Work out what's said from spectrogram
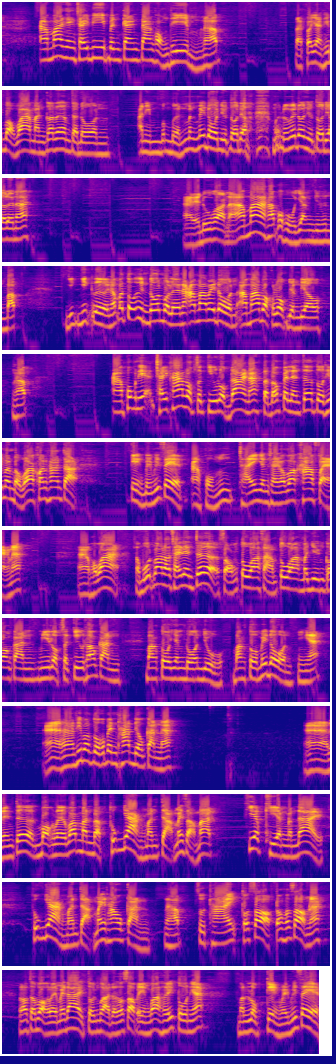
อาม่ายังใช้ดีเป็นแกนกลางของทีมนะครับ แต่ก็อย่างที่บอกว่ามันก็เริ่มจะโดน อันนี้เหมือนมันไม่โดนอยู่ตัวเดียว เหมือนมันไม่โดนอยู่ตัวเดียวเลยนะอะเดี๋ยวดูก่อนนะอาม่าครับโอ้โหยังยืนบัฟยิกยิกๆเลยนะว่าตัวอื่นโดนหมดเลยนะอาม่าไม่โดนอาม่าบอกหลบอย่างเดียวนะครับ อ่าพวกนี้ใช้ค่าหลบสกิลหลบได้นะ แต่ต้องเป็นเลนเจอร์ตัวที่มันแบบว่าค่อนข้างจะเก่งเป็นพิเศษอ่าผมใช้ยังใช้คำว่าค่าแฝงนะอ่าเพราะว่าสมมุติว่าเราใช้เลนเจอร์2ตัว 3 ตัวมายืนกองกันมีหลบสกิลเท่ากัน บางตัวยังโดนอยู่ บางตัวไม่โดนอย่างเงี้ยอ่าทางที่บางตัวก็เป็นธาตุเดียวกันนะอ่าเรนเจอร์บอกเลยว่ามันแบบทุกอย่างมันจะไม่สามารถเทียบเคียงกันได้ ทุกอย่างมันจะไม่เท่ากันนะครับ สุดท้ายทดสอบต้องทดสอบนะ เราจะบอกอะไรไม่ได้จนกว่าจะทดสอบเองว่าเฮ้ยตัวเนี้ยมันหลบเก่งเป็นพิเศษ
